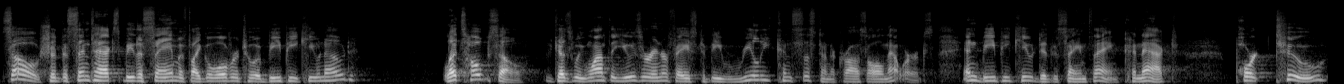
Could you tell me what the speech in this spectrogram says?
So, should the syntax be the same if I go over to a BPQ node? Let's hope so, because we want the user interface to be really consistent across all networks. And BPQ did the same thing. Connect, port 2,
